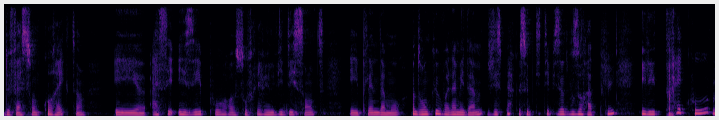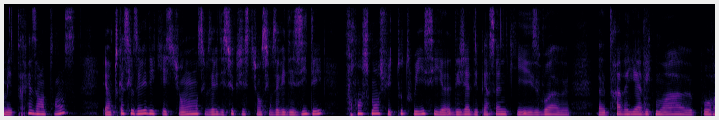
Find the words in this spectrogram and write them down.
de façon correcte et euh, assez aisé pour euh, s'offrir une vie décente et pleine d'amour. Donc euh, voilà mesdames, j'espère que ce petit épisode vous aura plu. Il est très court mais très intense. Et en tout cas, si vous avez des questions, si vous avez des suggestions, si vous avez des idées, franchement, je suis toute oui. S'il y a déjà des personnes qui se voient travailler avec moi pour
